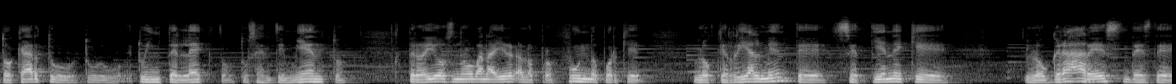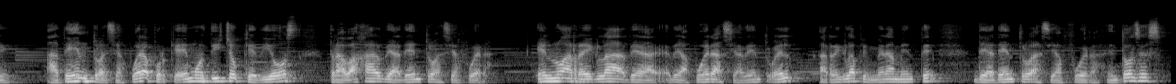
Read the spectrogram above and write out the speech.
tocar tu, tu, intelecto, tu sentimiento, pero ellos no van a ir a lo profundo porque lo que realmente se tiene que lograr es desde adentro hacia afuera, porque hemos dicho que Dios trabaja de adentro hacia afuera. Él no arregla de, de afuera hacia adentro, Él arregla primeramente de adentro hacia afuera. Entonces,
